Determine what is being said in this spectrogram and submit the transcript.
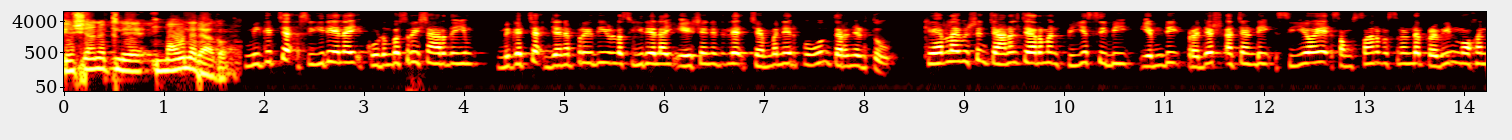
ഏഷ്യാനെറ്റിലെ മൗനരാഗം. മികച്ച സീരിയലായി കുടുംബശ്രീ ശാരദയും മികച്ച ജനപ്രീതിയുള്ള സീരിയലായി ഏഷ്യാനെറ്റിലെ ചെമ്പനീർ പൂവും തെരഞ്ഞെടുത്തു. Kerala vision channel chairman P S C B M D Prajesh Achandi CO A സംസ്ഥാന president Praveen Mohan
